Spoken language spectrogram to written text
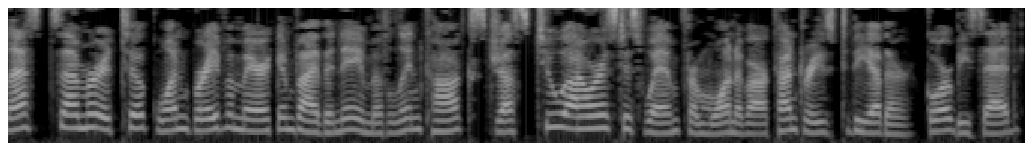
Last summer it took one brave American by the name of Lynne Cox just two hours to swim from one of our countries to the other, Gorby said.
